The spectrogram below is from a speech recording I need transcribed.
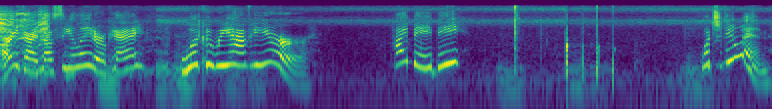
All right, guys, I'll see you later, okay? Look who we have here. Hi, baby. What you doing?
